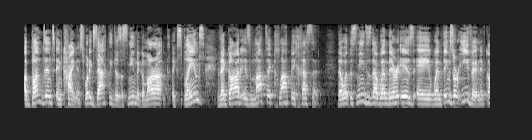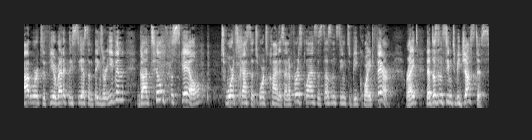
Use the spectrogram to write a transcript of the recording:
abundant in kindness. What exactly does this mean? The Gemara explains that God is mate klape chesed. That what this means is that when there is a, when things are even, if God were to theoretically see us and things are even, God tilts the scale towards chesed, towards kindness. And at first glance, this doesn't seem to be quite fair, right? That doesn't seem to be justice,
